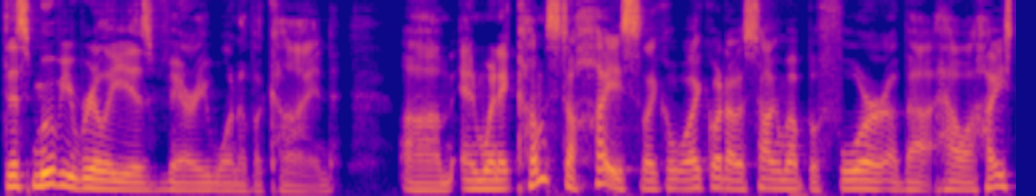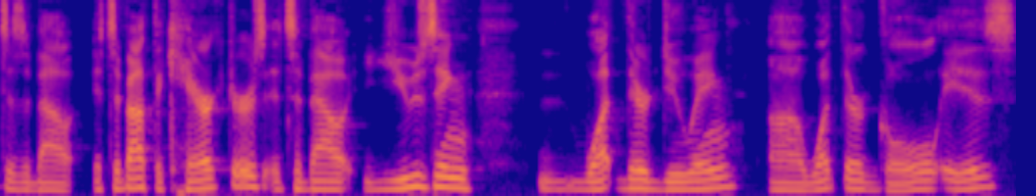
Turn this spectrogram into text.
this movie really is very one of a kind. Um, and when it comes to heists, like like what I was talking about before about how a heist is about, it's about the characters. It's about using what they're doing, uh, what their goal is,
